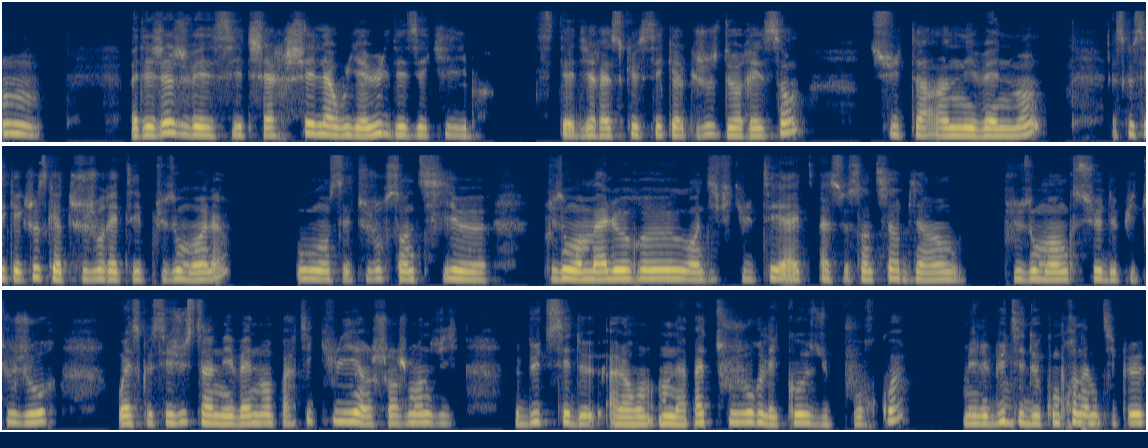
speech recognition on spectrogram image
Mm. Bah déjà, je vais essayer de chercher là où il y a eu le déséquilibre. C'est-à-dire, est-ce que c'est quelque chose de récent suite à un événement? Est-ce que c'est quelque chose qui a toujours été plus ou moins là? Ou on s'est toujours senti euh, plus ou moins malheureux ou en difficulté à, à se sentir bien, ou plus ou moins anxieux depuis toujours? Ou est-ce que c'est juste un événement particulier, un changement de vie? Le but, c'est de... Alors, on on n'a pas toujours les causes du pourquoi, mais le but, c'est de comprendre un petit peu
